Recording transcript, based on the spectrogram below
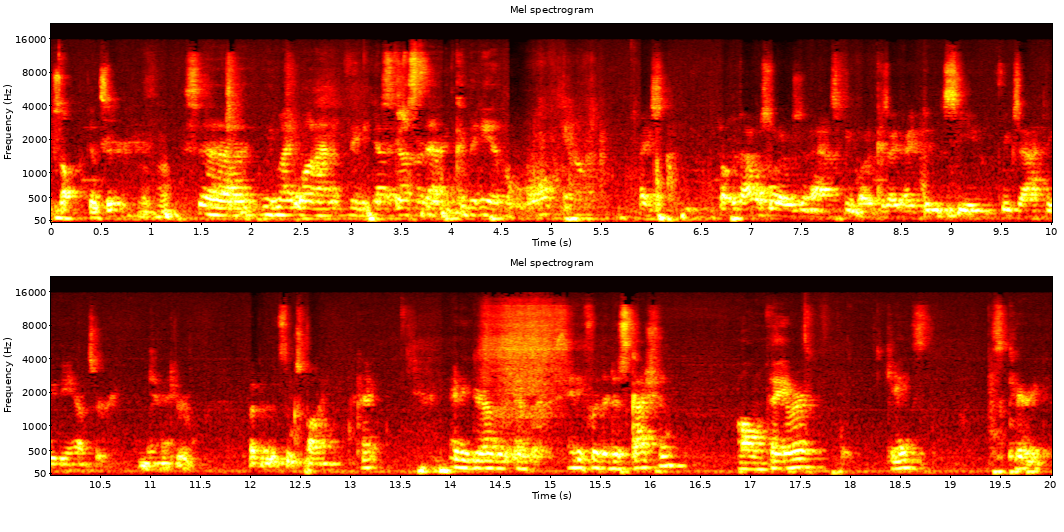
So consider. So we might want to maybe discuss that in committee of the whole, you know? I That was what I was gonna ask you about, because I, I didn't see exactly the answer in through, but it looks fine. Okay. Any other, any further discussion? All in favor? Okay, it's it's carried.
